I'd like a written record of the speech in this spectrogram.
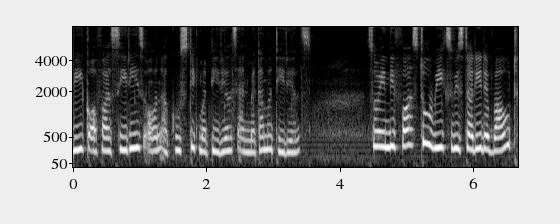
week of our series on acoustic materials and metamaterials. So, in the first two weeks we studied about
